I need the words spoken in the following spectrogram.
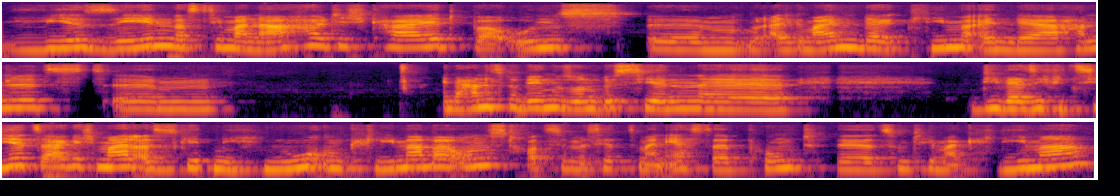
wir sehen das Thema Nachhaltigkeit bei uns ähm, und allgemein in der Klima, in der Handels, ähm, in der Handelsbewegung so ein bisschen äh, diversifiziert, sage ich mal. Also es geht nicht nur um Klima bei uns. Trotzdem ist jetzt mein erster Punkt äh, zum Thema Klima.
